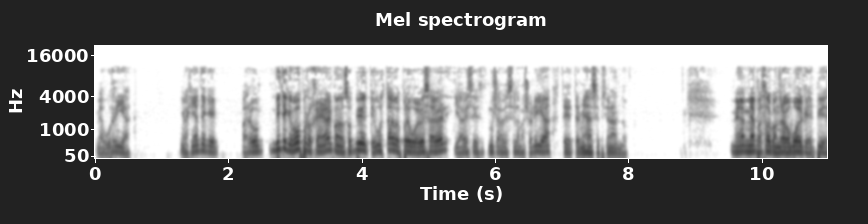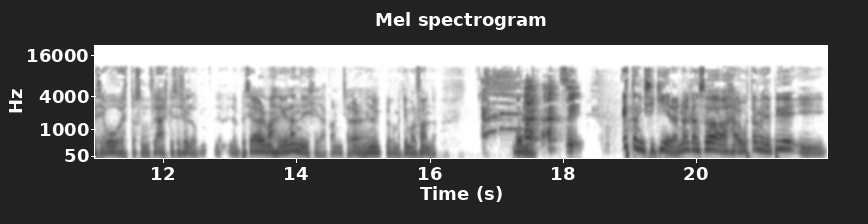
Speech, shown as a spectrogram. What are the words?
me aburría. Imagínate que, viste que vos por lo general cuando sos pibe te gusta algo, después lo volvés a ver y a veces, muchas veces la mayoría, te terminas decepcionando. Me ha, pasado con Dragon Ball que de pibe decía, uh, esto es un flash, qué sé yo, lo, lo- empecé a ver más de grande y dije, la concha, mirá lo que me estoy morfando. Bueno, Sí. Esto ni siquiera, no alcanzó a, gustarme de pibe y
